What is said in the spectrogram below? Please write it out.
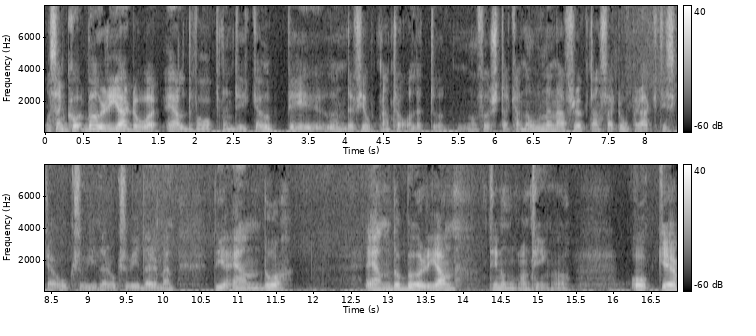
Och sen börjar då eldvapnen dyka upp i, under 1400-talet. De första kanonerna fruktansvärt opraktiska och så vidare och så vidare. Men det är ändå, ändå början till någonting. Och, och eh,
